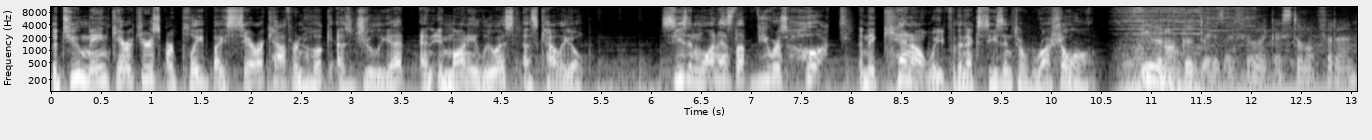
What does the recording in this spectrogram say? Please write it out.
The two main characters are played by Sarah Catherine Hook as Juliet and Imani Lewis as Calliope. Season 1 has left viewers hooked, and they cannot wait for the next season to rush along. Even on good days, I feel like I still don't fit in.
